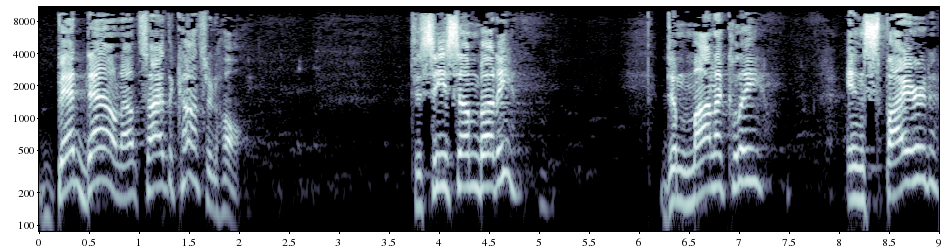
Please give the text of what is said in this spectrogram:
bed down outside the concert hall to see somebody demonically inspired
